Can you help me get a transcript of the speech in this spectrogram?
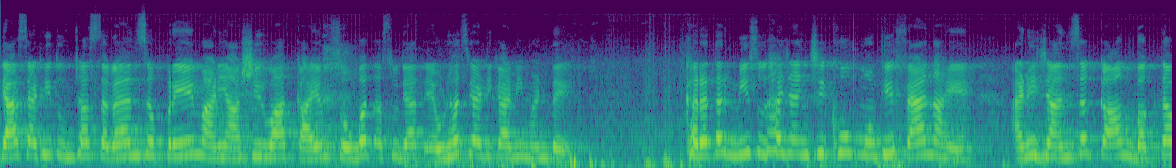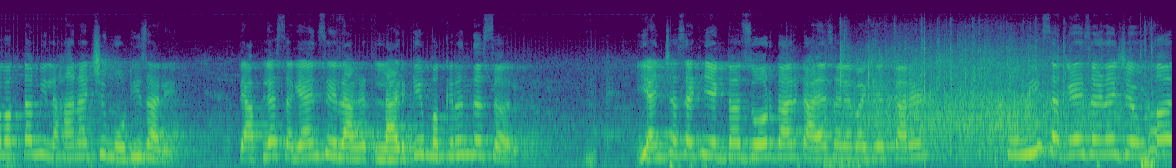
त्यासाठी तुमच्या सगळ्यांचं प्रेम आणि आशीर्वाद कायम सोबत असू द्यात एवढंच या ठिकाणी म्हणते. खरं तर मी सुद्धा ज्यांची खूप मोठी फॅन आहे आणि ज्यांचं काम बघता बघता मी लहानाची मोठी झाले ते आपल्या सगळ्यांचे ला लाडके मकरंद सर यांच्यासाठी एकदा जोरदार टाळ्या झाल्या पाहिजेत. कारण तुम्ही सगळेजण जेवढं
